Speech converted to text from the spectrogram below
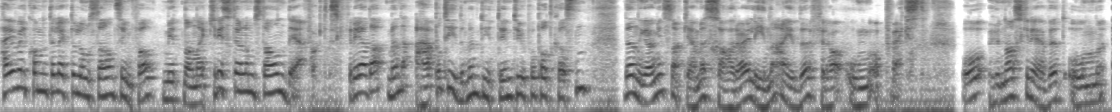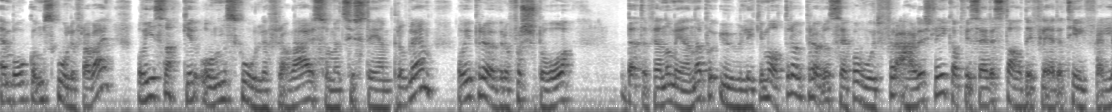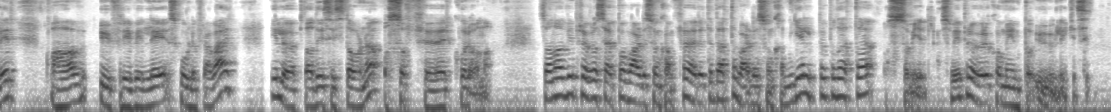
Hei og velkommen til Lektor Lomsdalens innfall. Mitt navn er Kristian Lomsdalen. Det er faktisk fredag, men det er på tide med et nytt intervju på podkasten. Denne gangen snakker jeg med Sara Eline Eide fra Ung oppvekst. Og hun har skrevet om en bok om skolefravær, og vi snakker om skolefravær som et systemproblem, og vi prøver å forstå dette fenomenet på ulike måter, og vi prøver å se på hvorfor er det slik at vi ser stadig flere tilfeller av ufrivillig skolefravær i løpet av de siste årene, også før korona. Sånn at vi prøver å se på hva er det som kan føre til dette, hva er det som kan hjelpe på dette, osv. Så, videre. så vi prøver å komme inn på ulike sider.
